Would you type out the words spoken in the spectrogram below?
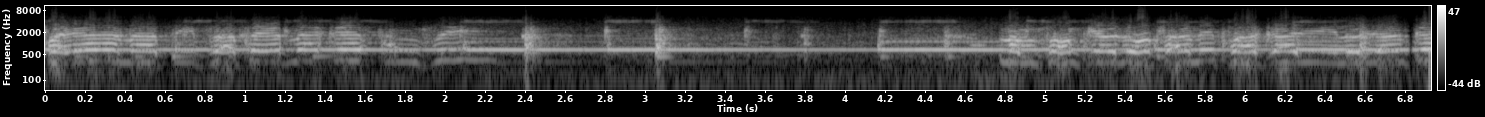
พยานาติประเทศและแก่ตุ้งซินำสองแก้วโดทางนี้ปาคายีเรายัง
